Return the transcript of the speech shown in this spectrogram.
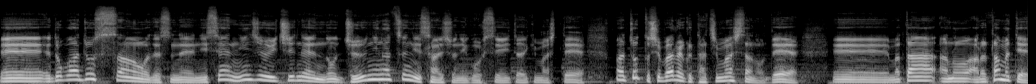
えー江戸川女子さんはですね2021年の12月に最初にご出演いただきまして、まあ、ちょっとしばらく経ちましたので、えーまたあの改めて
